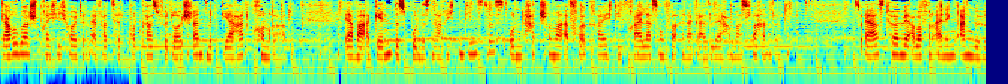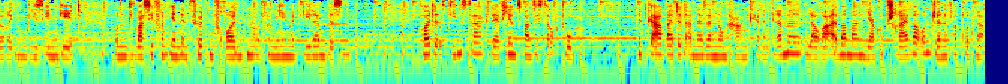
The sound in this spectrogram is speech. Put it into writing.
Darüber spreche ich heute im FAZ-Podcast für Deutschland mit Gerhard Konrad. Er war Agent des Bundesnachrichtendienstes und hat schon mal erfolgreich die Freilassung von einer Geisel der Hamas verhandelt. Zuerst hören wir aber von einigen Angehörigen, wie es ihnen geht und was sie von ihren entführten Freunden und Familienmitgliedern wissen. Heute ist Dienstag, der 24. Oktober. Mitgearbeitet an der Sendung haben Kevin Gremmel, Laura Albermann, Jakob Schreiber und Jennifer Brückner.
